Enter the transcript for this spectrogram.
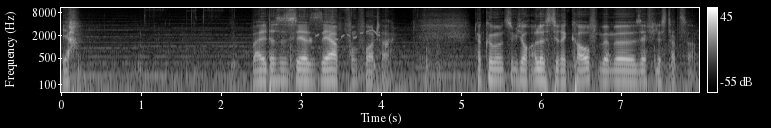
ja. Weil das ist sehr, sehr vom Vorteil. Dann können wir uns nämlich auch alles direkt kaufen, wenn wir sehr viele Stats haben.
